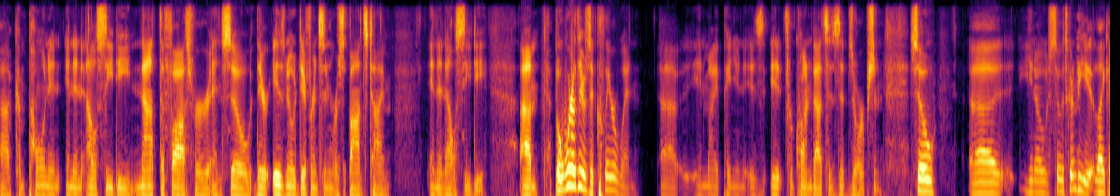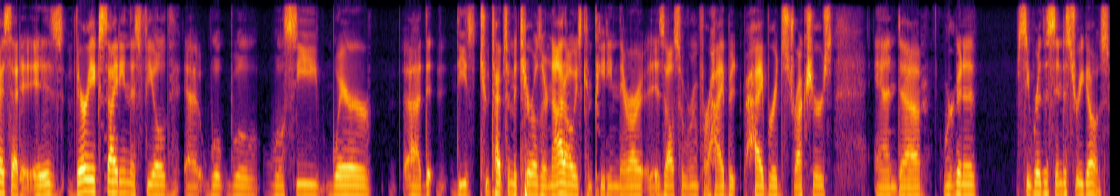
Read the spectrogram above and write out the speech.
uh, component in an LCD, not the phosphor. And so there is no difference in response time in an LCD. Um, but where there's a clear win, uh, in my opinion, is it for quantum dots is absorption. So uh, you know, so it's going to be, like I said, it is very exciting. This field, uh, we'll we'll we'll see where uh, th these two types of materials are not always competing. There are, is also room for hybrid hybrid structures, and uh, we're going to see where this industry goes.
